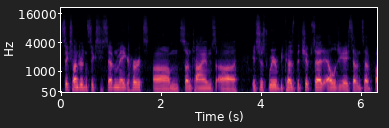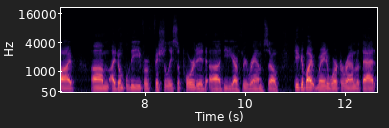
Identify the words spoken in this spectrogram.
667 megahertz. Um, sometimes uh, it's just weird because the chipset LGA 775 um, I don't believe officially supported uh, DDR3 RAM. So Gigabyte made a workaround with that.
